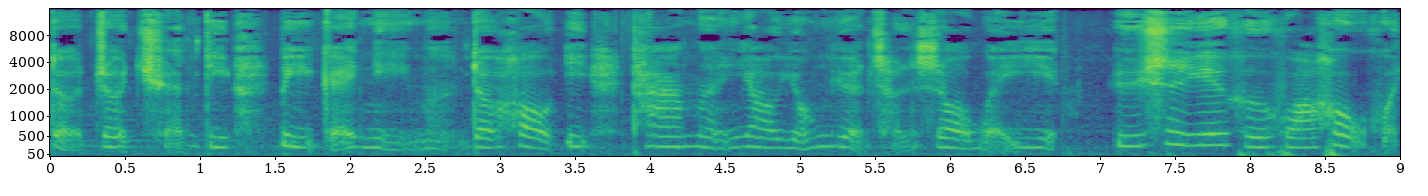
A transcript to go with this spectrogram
的这全地必给你们的后裔，他们要永远承受为业。”于是耶和华后悔，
